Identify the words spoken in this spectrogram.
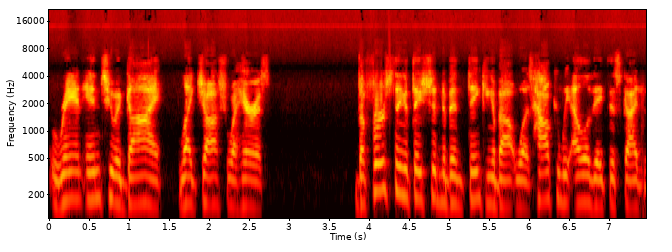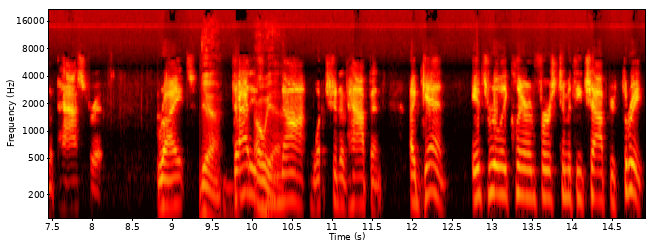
ran into a guy like Joshua Harris, the first thing that they shouldn't have been thinking about was how can we elevate this guy to the pastorate? Right? Yeah. That is Oh, yeah. not what should have happened. Again, it's really clear in 1 Timothy chapter 3.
